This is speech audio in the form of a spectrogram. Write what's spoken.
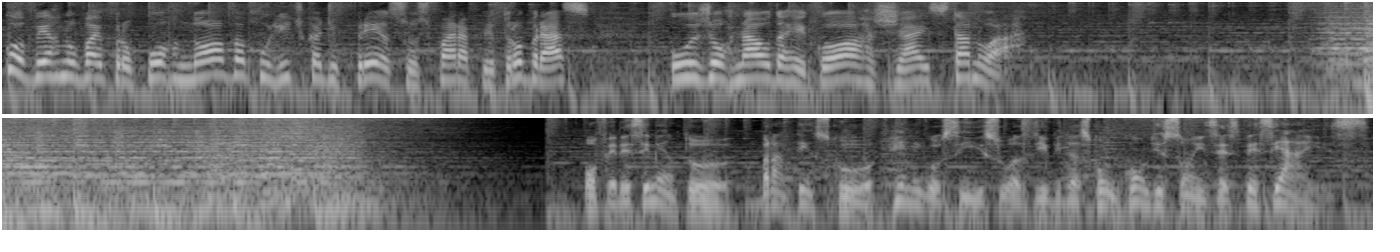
Governo vai propor nova política de preços para a Petrobras. O Jornal da Record já está no ar. Oferecimento: Bradesco. Renegocie suas dívidas com condições especiais.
